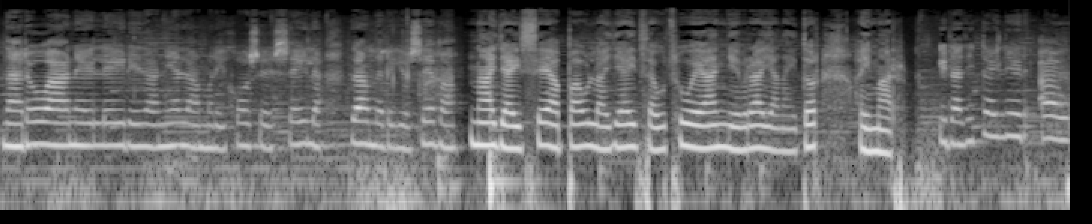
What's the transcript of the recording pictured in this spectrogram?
Naroa, Neleire, Daniela, Mari Jose, Seila, Lander, Joseba. Naia, Isea, Paula, Jai, Zautzuean, Jebraian, Aitor, Aimar. Irati tailer hau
